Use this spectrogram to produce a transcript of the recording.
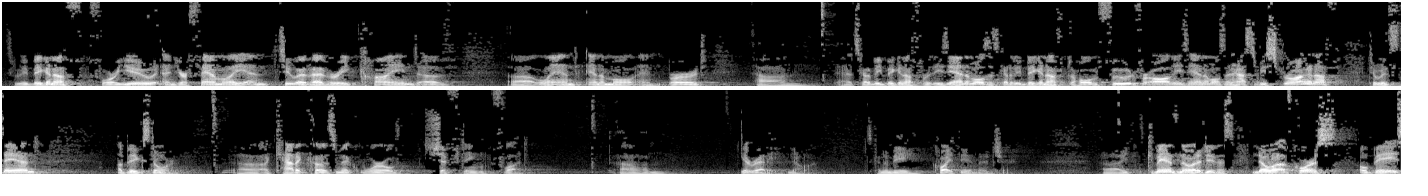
It's going to be big enough for you and your family and two of every kind of uh, land, animal, and bird. Um, it's got to be big enough for these animals. It's got to be big enough to hold food for all these animals, and it has to be strong enough to withstand a big storm, uh, a cataclysmic, world shifting flood. Um, get ready, Noah. It's going to be quite the adventure. Uh, he commands Noah to do this. Noah, of course, obeys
